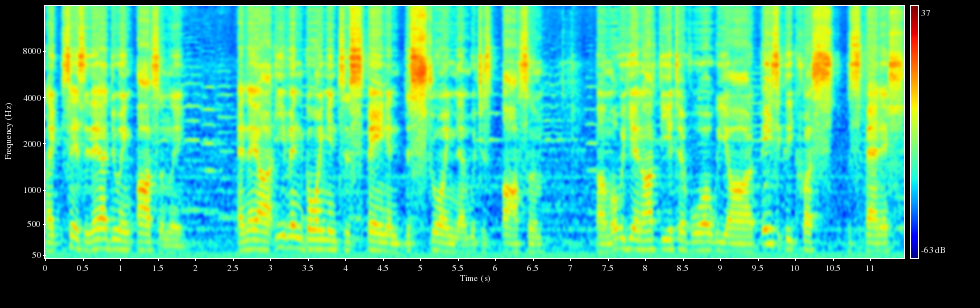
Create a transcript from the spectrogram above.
Like, seriously, they are doing awesomely. And they are even going into Spain and destroying them, which is awesome. Um, over here in our theater of war, we are basically crushed the Spanish.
